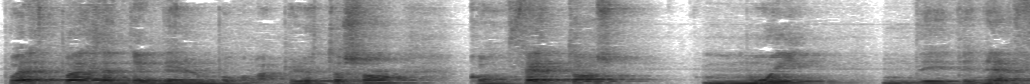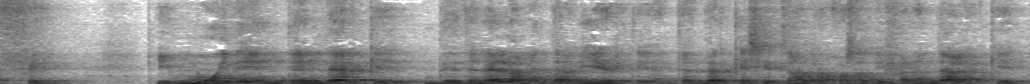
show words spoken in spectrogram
puedes, puedes entenderlo un poco más. Pero estos son conceptos muy de tener fe y muy de entender que, de tener la mente abierta y de entender que existen otras cosas diferentes a las que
